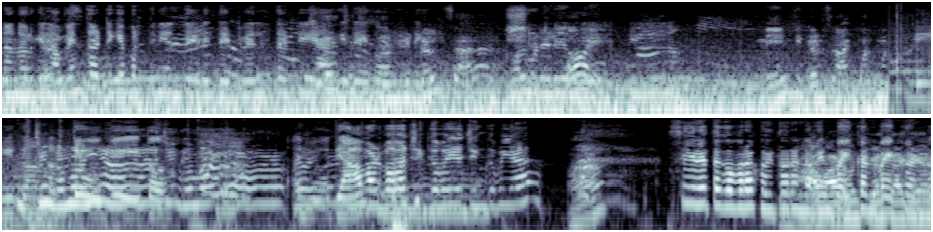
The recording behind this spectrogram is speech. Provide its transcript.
ನಾನು ಅವ್ರಿಗೆ ಲೆವೆನ್ ತರ್ಟಿಗೆ ಬರ್ತೀನಿ ಅಂತ ಹೇಳಿದ್ದೆ. ಟ್ವೆಲ್ ತರ್ಟಿ ಆಗಿದೆ ಈಗ ಆಲ್ರೆಡಿ ಇಲ್ಲ. ನೋಡಿ ಈಗ ಯಾವ ಚಿಂಗಮಯ್ಯ? ಆ? ಸೀರೆ ತಗೋಬರಕ್ ಹೋಯ್ತವ್ರೆ ನವೀನ್ ಬೈಕ್ ಬೈಕಂಡ್.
